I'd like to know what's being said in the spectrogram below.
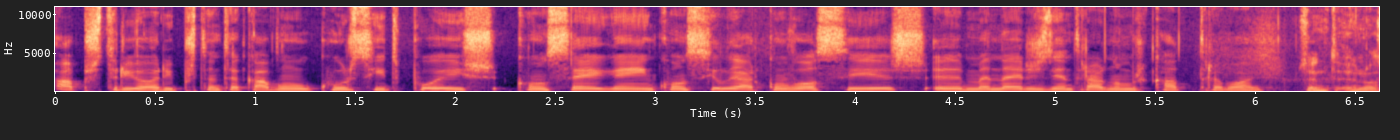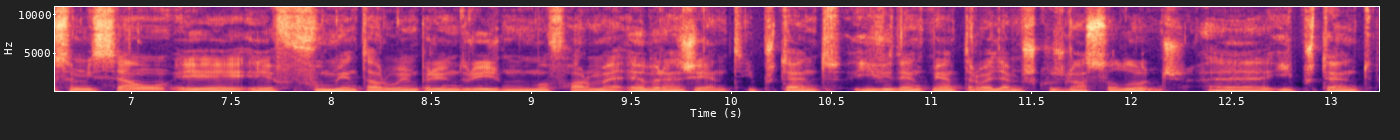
a posteriori, portanto acabam o curso e depois conseguem conciliar com vocês uh, maneiras de entrar no mercado de trabalho? Portanto, a nossa missão é, é, fomentar o empreendedorismo de uma forma abrangente. E, portanto, evidentemente trabalhamos com os nossos alunos uh, e, portanto,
